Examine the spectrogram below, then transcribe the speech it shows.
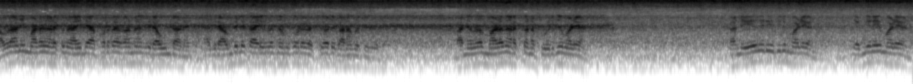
അവിടെയാണ് ഈ മഴ നടക്കുന്നത്. അതിന്റെ അപ്പുറത്തെ കാണുന്ന ഗ്രൗണ്ടാണ്. ആ ഗ്രൗണ്ടിലെ കാര്യങ്ങൾ നമുക്കിവിടെ വ്യക്തമായിട്ട് കാണാൻ പറ്റുന്നില്ല. കാരണം ഇവിടെ മഴ നടക്കുകയാണ് പൊരിഞ്ഞ മഴയാണ്. കാരണം ഏത് രീതിയിലും മഴയാണ്? എങ്ങനെയും മഴയാണ്.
